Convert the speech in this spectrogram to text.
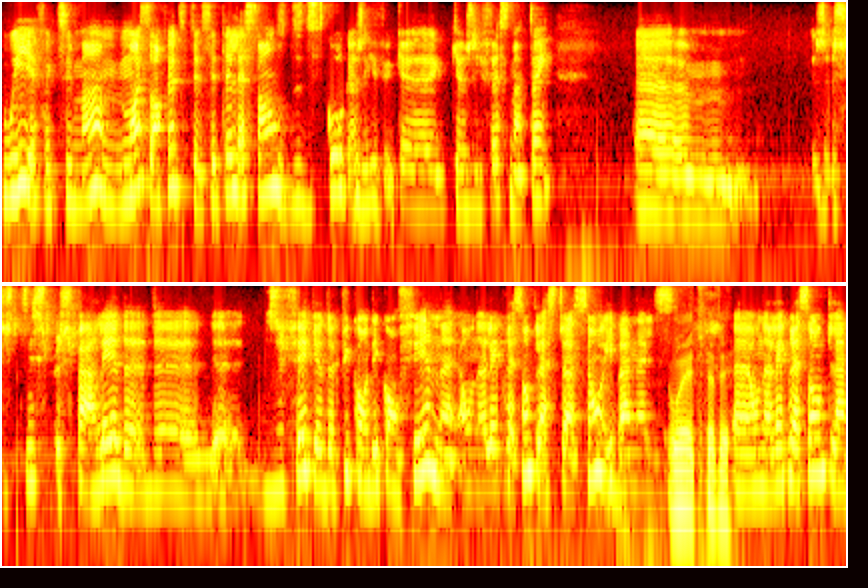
Oui, effectivement. Moi, en fait, c'était l'essence du discours que j'ai que, fait ce matin. Euh, je, je, parlais de, du fait que depuis qu'on déconfine, on a l'impression que la situation est banalisée. Oui, tout à fait. Euh, on a l'impression que la,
